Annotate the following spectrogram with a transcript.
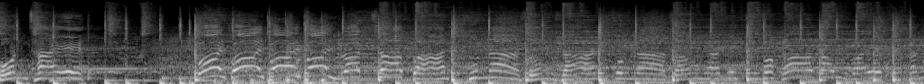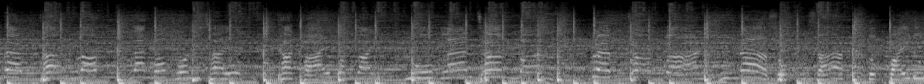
คนไทยบอยบอยบอยบอยรัฐบาลคุณน่าสงสารก้มหน้าทำงานไม่จริงเพราะขาไม่ไหวทั้งแรกทั้งลับล้างมองคนไทยค้าขาย ไปดู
